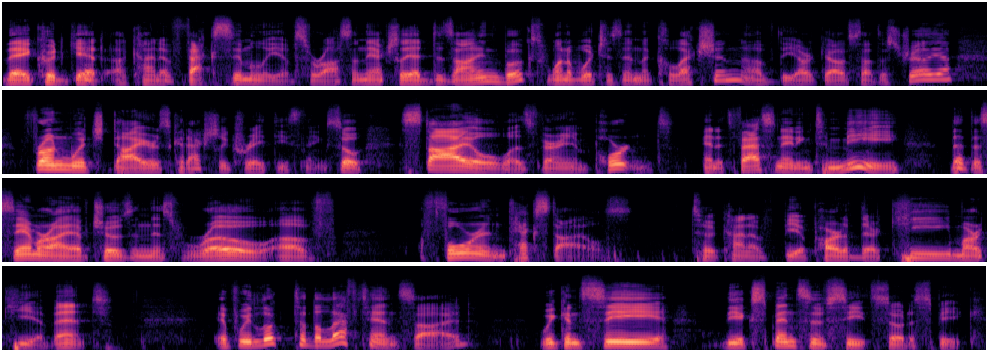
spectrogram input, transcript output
they could get a kind of facsimile of Sarasa. And they actually had design books, one of which is in the collection of the Art Gallery of South Australia, from which dyers could actually create these things. So style was very important. And it's fascinating to me that the samurai have chosen this row of foreign textiles to kind of be a part of their key marquee event. If we look to the left hand side, we can see the expensive seats, so to speak.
